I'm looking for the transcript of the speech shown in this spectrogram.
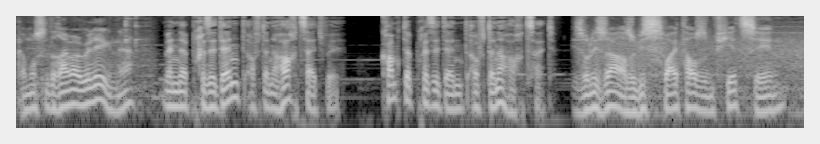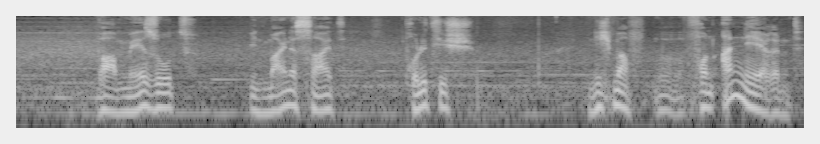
Da musst du dreimal überlegen, ne? Wenn der Präsident auf deine Hochzeit will, kommt der Präsident auf deine Hochzeit. Wie soll ich sagen, also bis 2014 war Mesut in meiner Zeit politisch nicht mal von annähernd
